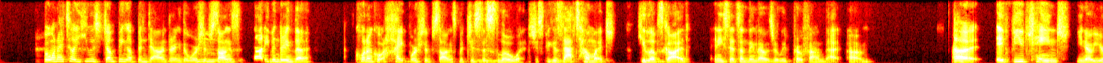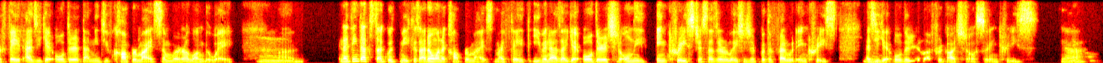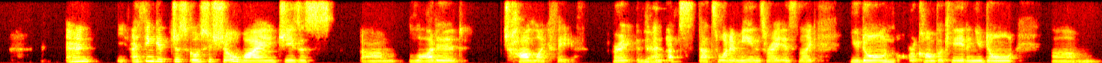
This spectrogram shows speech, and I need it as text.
but when I tell you he was jumping up and down during the worship Mm. songs not even during the quote unquote hype worship songs but just the Mm. slow ones just because that's how much he loves God and he said something that was really profound that um uh if you change you know your faith as you get older that means you've compromised somewhere along the way Mm. um and I think that stuck with me because I don't want to compromise my faith even as I get older. It should only increase just as a relationship with a friend would increase. As you Mm. get older, your love for God should also increase. Yeah. And I think it just goes to show why Jesus um, lauded childlike faith, right? And, Yeah. and that's that's what it means, right? Is like you don't overcomplicate and you don't um,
